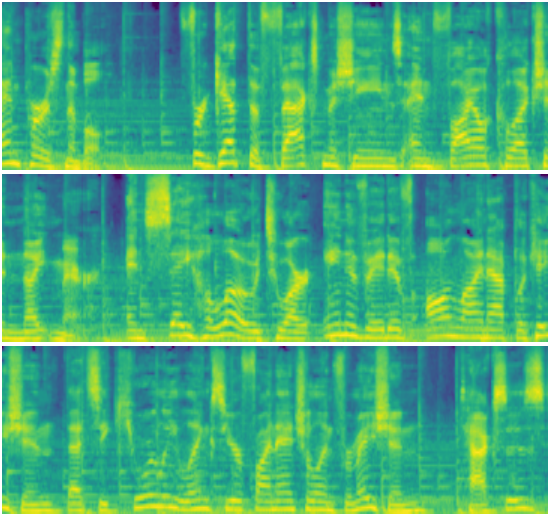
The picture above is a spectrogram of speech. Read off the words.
and personable. Forget the fax machines and file collection nightmare and say hello to our innovative online application that securely links your financial information, taxes,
